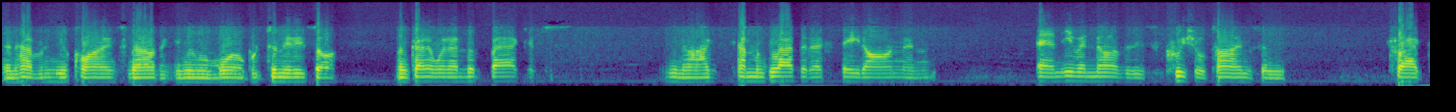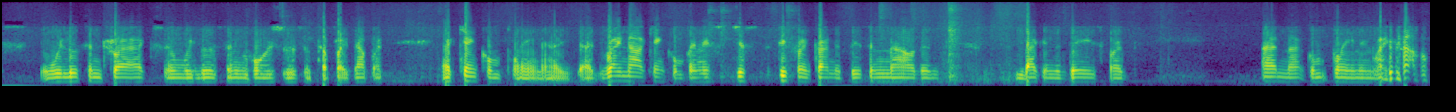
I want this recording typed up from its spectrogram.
and having new clients now that give me more opportunities. So and kind of when I look back, it's you know I I'm glad that I stayed on and and even though these crucial times and tracks we losing tracks and we losing horses and stuff like that, but I can't complain. I, I, right now I can't complain. It's just different kind of business now than back in the days, but I'm not complaining right now.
